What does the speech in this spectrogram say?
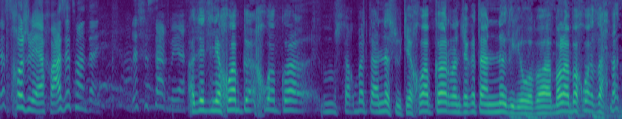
دەست خۆش بێ یاخوا عەزێتمان دای لەش ساغ بێ یاخوا. عەزێتی لێ خوا بکە خوا بکە مستەقبەلتان نەسووتێ خوا بکە ڕەنجەکەتان نەگریەوە بە بەڵام بەخوا زەحمەت.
